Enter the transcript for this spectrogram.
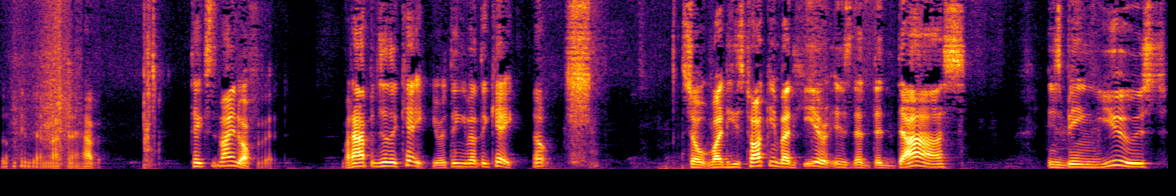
So maybe I'm not going to have it. Takes his mind off of it. What happened to the cake? You were thinking about the cake. No. So what he's talking about here is that the das is being used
